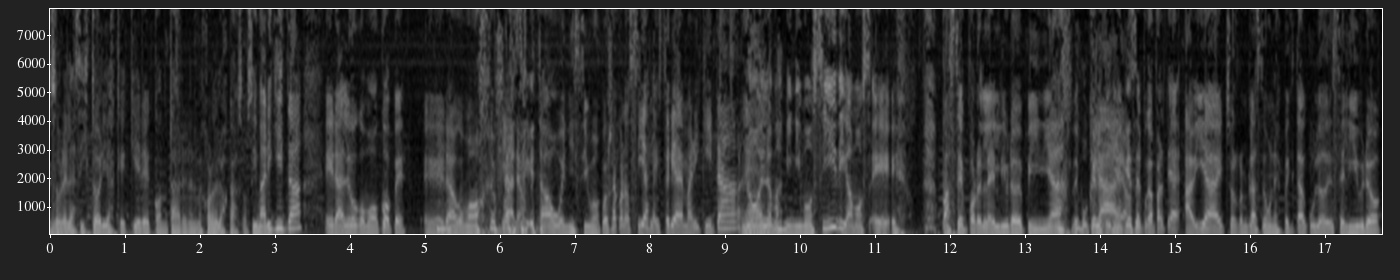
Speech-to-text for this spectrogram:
sobre las historias que quiere contar, en el mejor de los casos. Y Mariquita era algo como cope, eh, era como, Claro. que estaba buenísimo. ¿Vos ya conocías la historia de Mariquita? No, Eh, en lo más mínimo. Sí, digamos, eh, pasé por el, libro de Piña, de que tenía que ser, porque aparte había hecho el reemplazo de un espectáculo de ese libro.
